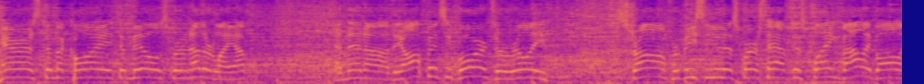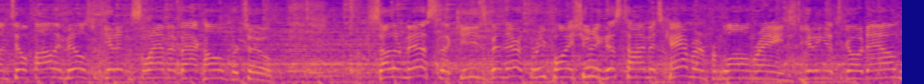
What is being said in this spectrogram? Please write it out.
Harris to McCoy to Mills for another layup. And then uh, the offensive boards are really strong for VCU this first half, just playing volleyball until finally Mills could get it and slam it back home for two. Southern Miss, the key's been there, three-point shooting. This time it's Cameron from long range to getting it to go down.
